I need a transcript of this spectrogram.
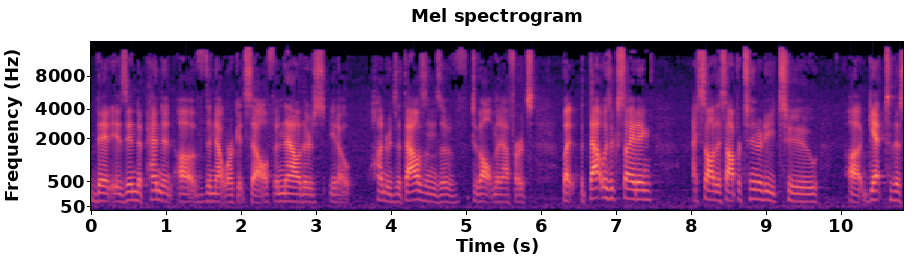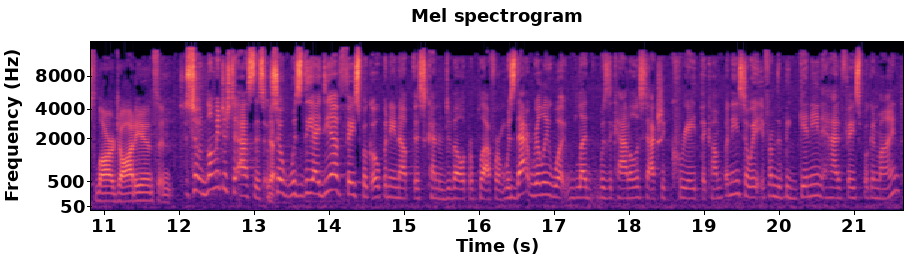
that is independent of the network itself. And now there's you know hundreds of thousands of development efforts. But, but that was exciting. I saw this opportunity to uh, get to this large audience and so let me just ask this. Yeah. so was the idea of facebook opening up this kind of developer platform was that really what led was the catalyst to actually create the company? So it, from the beginning it had facebook in mind?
